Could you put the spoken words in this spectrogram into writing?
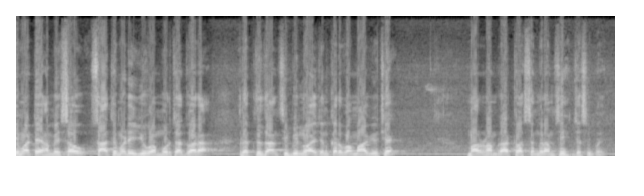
એ માટે અમે સૌ સાથે મળી યુવા મોરચા દ્વારા રક્તદાન શિબિરનું આયોજન કરવામાં આવ્યું છે. મારું નામ રાઠવા સંગ્રામસિંહ જસુભાઈ.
